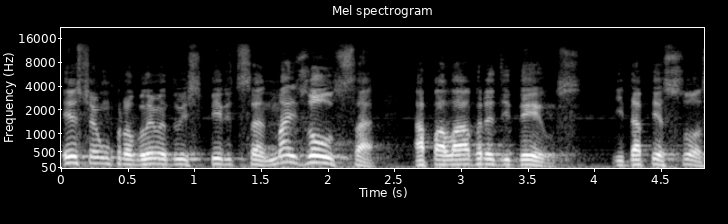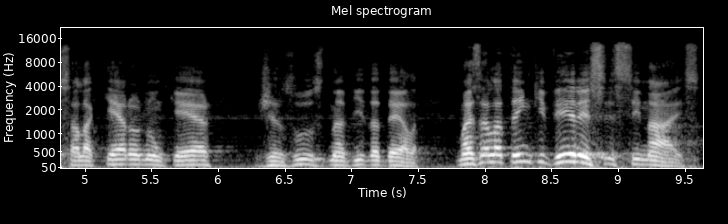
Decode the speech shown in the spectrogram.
esse é um problema do Espírito Santo. Mas ouça a palavra de Deus e da pessoa, se ela quer ou não quer Jesus na vida dela. Mas ela tem que ver esses sinais,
